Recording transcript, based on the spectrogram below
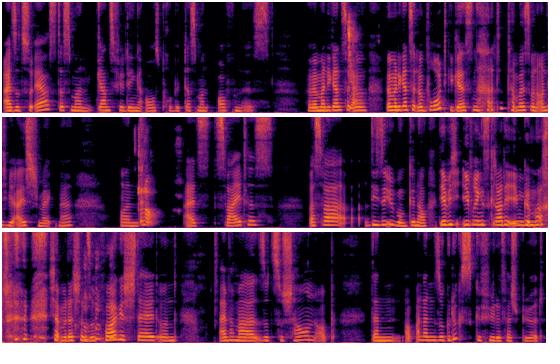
Also zuerst, dass man ganz viele Dinge ausprobiert, dass man offen ist. Weil wenn man die ganze Zeit ja. nur, wenn man die ganze Zeit nur Brot gegessen hat, dann weiß man auch nicht, wie Eis schmeckt, ne? Und genau. als zweites, was war diese Übung? Genau. Die habe ich übrigens gerade eben gemacht. ich habe mir das schon so vorgestellt und einfach mal so zu schauen, ob dann, ob man dann so Glücksgefühle verspürt.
